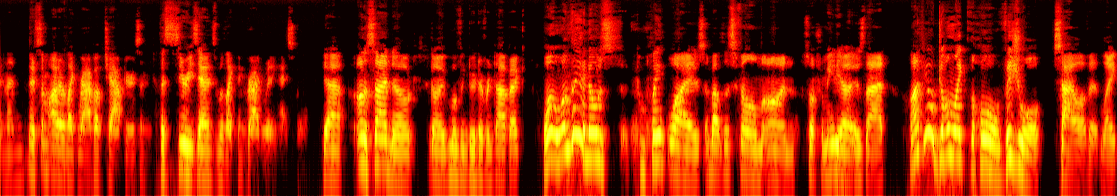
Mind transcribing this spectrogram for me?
And then there's some other like wrap up chapters, and the series ends with like them graduating high school. Yeah. On a side note, going moving to a different topic. One one thing I noticed complaint wise about this film on social media is that a lot of people don't like the whole visual style of it, like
